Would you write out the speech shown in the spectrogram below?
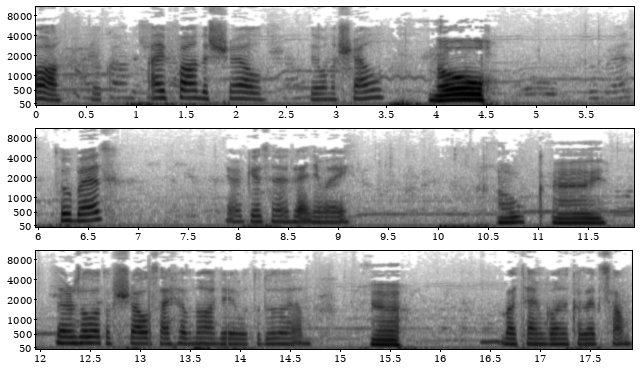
Oh, look. I found a shell. Do you want a shell? No. Too bad. You're getting it anyway. Okay. There's a lot of shells. I have no idea what to do with them. Yeah. But I'm gonna collect some.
